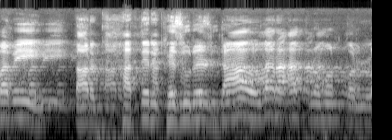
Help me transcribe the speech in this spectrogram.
ভাবে তার হাতের খেজুরের ডাল দ্বারা আক্রমণ করল।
